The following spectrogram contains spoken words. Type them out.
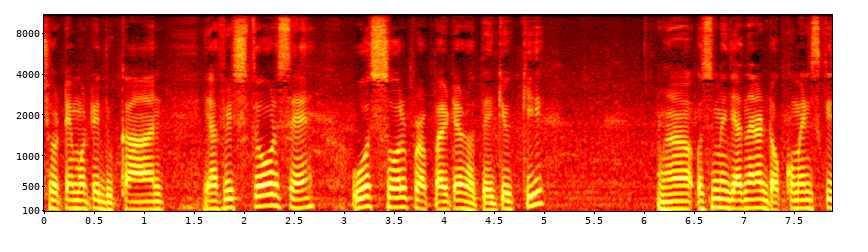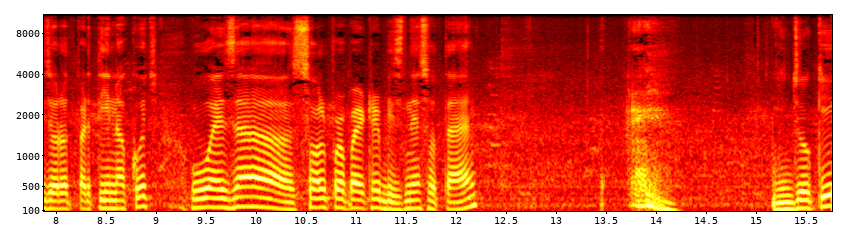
छोटे मोटे दुकान या फिर स्टोर्स हैं, वो सोल प्रोपराइटर होते हैं क्योंकि उसमें ज़्यादा ना डॉक्यूमेंट्स की ज़रूरत पड़ती है ना कुछ, वो as a sole proprietor business होता है। जो कि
